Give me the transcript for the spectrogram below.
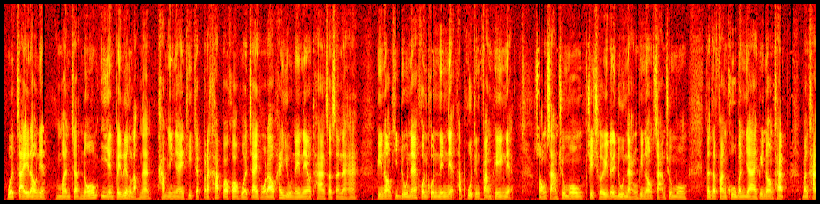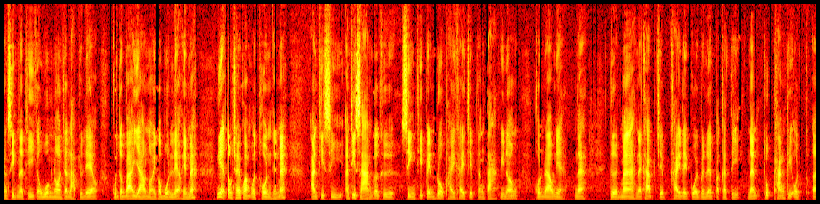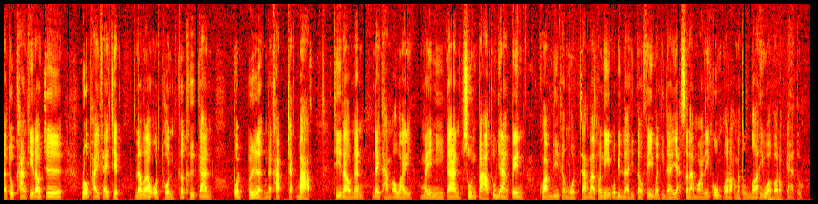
หัวใจเราเนี่ยมันจะโน้มเอียงไปเรื่องเหล่านั้นทำยังไงที่จะประคับประคองหัวใจของเราให้อยู่ในแนวทางศาสนา พี่น้องคิดดูนะคนคนหนึ่งเนี่ยถ้าพูดถึงฟังเพลงเนี่ย สองสามชั่วโมงเฉยๆเลยดูหนังพี่น้อง 3 ชั่วโมง แต่ถ้าฟังครูบรรยายพี่น้องครับ บางครั้ง 10 นาทีก็ง่วงนอนจะหลับอยู่แล้ว คุณตบ้ายาวหน่อยก็บ่นแล้วเห็นไหมเนี่ยต้องใช้ความอดทนเห็นไหมอันที่ 4 อันที่ 3 ก็คือสิ่งที่เป็นโรคภัยไข้เจ็บต่างๆ พี่น้องคนเราเนี่ยนะเกิดมานะครับเจ็บไข้ได้ป่วยเป็นเรื่องปกติ นั้นทุกครั้งที่อดอทุกครั้งที่เราเจอโรคภัยไข้เจ็บ แล้วเราอดทนก็คือการปลดเปลื้องนะครับจากบาป ที่เรานั้นได้ทำเอาไว้ไม่มีการสูญเปล่าทุกอย่างเป็นความดีทั้งหมดจากเราเท่านี้วบิลลาฮิตาฟิกวันฮิดายะสลามอานิกุมวะราะห์มะตุลลอฮิวะบะเราะกาตุ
